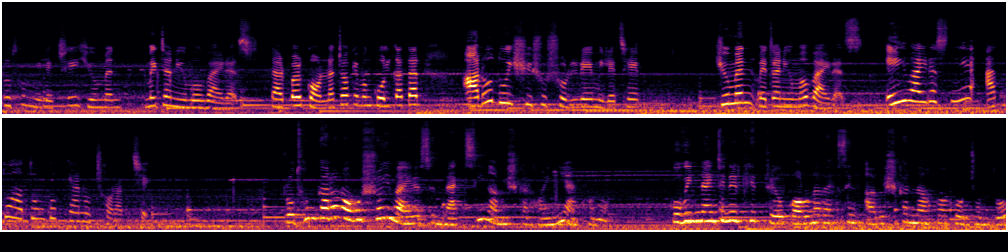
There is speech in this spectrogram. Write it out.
প্রথম মিলেছে হিউম্যান মেটানিউমো ভাইরাস তারপর কর্ণাটক এবং কলকাতার আরও দুই শিশুর শরীরে মিলেছে হিউম্যান মেটানিউমো ভাইরাস এই ভাইরাস নিয়ে এত আতঙ্ক কেন ছড়াচ্ছে? প্রথম কারণ অবশ্যই ভাইরাসের ভ্যাকসিন আবিষ্কার হয়নি এখনও। কোভিড নাইন্টিনের ক্ষেত্রেও করোনা ভ্যাকসিন আবিষ্কার না হওয়া পর্যন্ত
